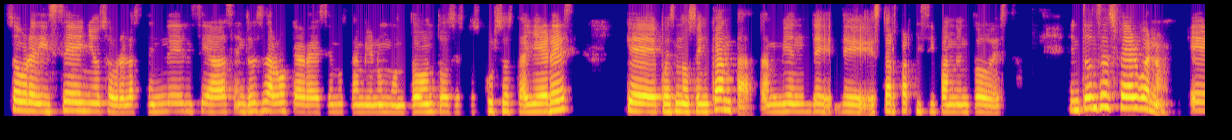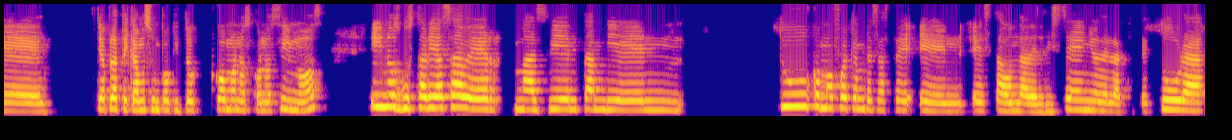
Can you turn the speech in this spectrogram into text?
sobre diseño, sobre las tendencias, entonces es algo que agradecemos también un montón, todos estos cursos, talleres, que pues nos encanta también de estar participando en todo esto. Entonces, Fer, bueno, eh, ya platicamos un poquito cómo nos conocimos y nos gustaría saber más bien también ¿Tú cómo fue que empezaste en esta onda del diseño, de la arquitectura?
